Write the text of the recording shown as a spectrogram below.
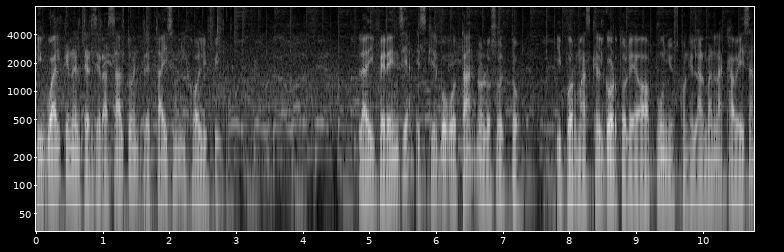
igual que en el tercer asalto entre Tyson y Holyfield. La diferencia es que el Bogotá no lo soltó, y por más que el gordo le daba puños con el alma en la cabeza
